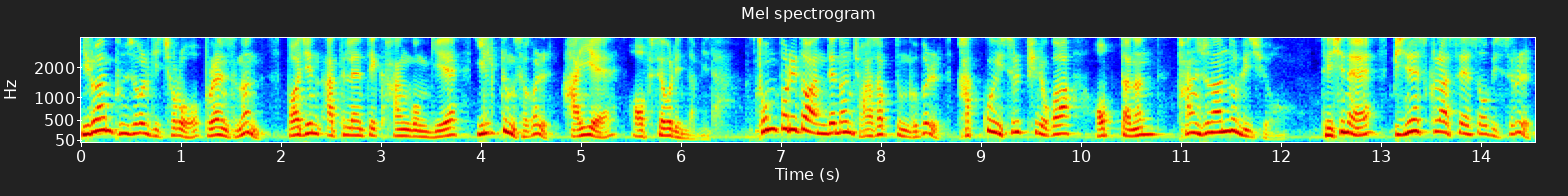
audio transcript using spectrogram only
이러한 분석을 기초로 브랜슨은 버진 아틀랜틱 항공기의 1등석을 아예 없애버린답니다. 돈벌이도 안 되는 좌석 등급을 갖고 있을 필요가 없다는 단순한 논리지요. 대신에 비즈니스 클래스의 서비스를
